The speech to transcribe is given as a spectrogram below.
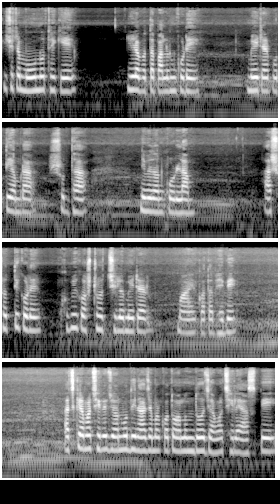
কিছুটা মৌন থেকে নিরাপত্তা পালন করে মেয়েটার প্রতি আমরা শ্রদ্ধা নিবেদন করলাম। আর সত্যি করে খুবই কষ্ট হচ্ছিল মেয়েটার মায়ের কথা ভেবে। আজকে আমার ছেলের জন্মদিন, আজ আমার কত আনন্দ যে আমার ছেলে আসবে,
